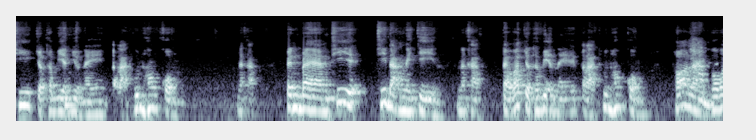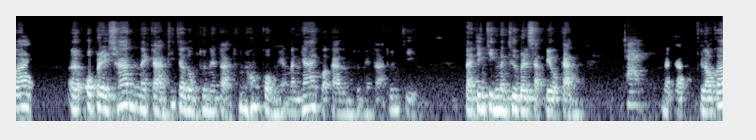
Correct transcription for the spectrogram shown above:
ที่จดทะเบียนอยู่ในตลาดหุ้นฮ่องกงนะครับเป็นแบรนด์ที่ที่ดังในจีนนะครับแต่ว่าจดทะเบียนในตลาดหุ้นฮ่องกงเพราะอะไรเพราะว่าเอ่อโอเปอเรชันในการที่จะลงทุนในตลาดหุ้นฮ่องกงเนี่ยมันง่ายกว่าการลงทุนในตลาดหุ้นจีน แต่จริง ๆ มันคือบริษัทเดียวกันใช่นะครับเราก็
